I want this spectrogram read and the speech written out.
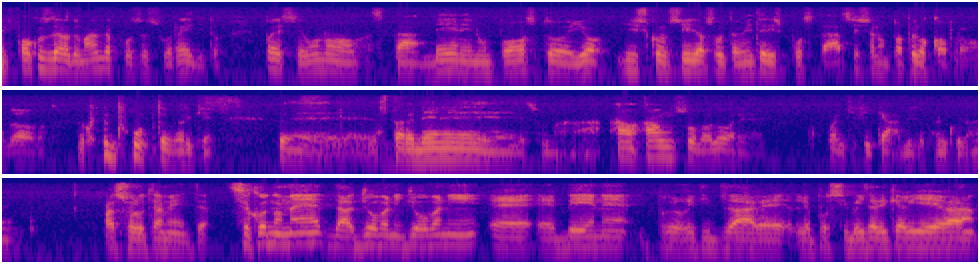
il focus della domanda fosse sul reddito. Poi se uno sta bene in un posto, io gli sconsiglio assolutamente di spostarsi se non proprio lo coprono d'oro a quel punto perché eh, stare bene insomma, ha, ha, un suo valore quantificabile tranquillamente. Assolutamente. Secondo me da giovani giovani è, è bene prioritizzare le possibilità di carriera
